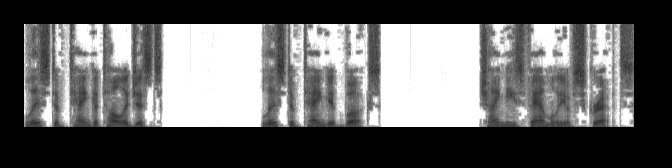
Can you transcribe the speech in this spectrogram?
List of Tangutologists List of Tangut books. Chinese family of scripts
